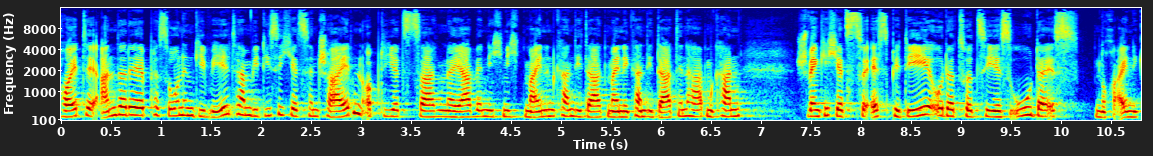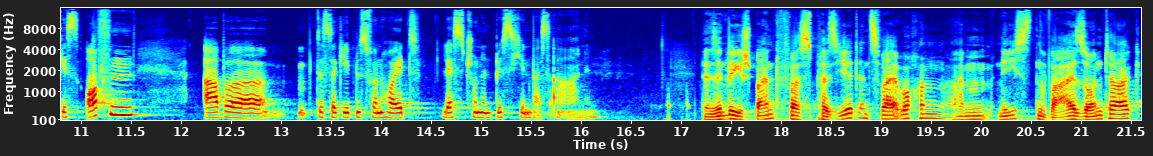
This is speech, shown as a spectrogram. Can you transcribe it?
heute andere Personen gewählt haben, wie die sich jetzt entscheiden, ob die jetzt sagen, na ja, wenn ich nicht meinen Kandidat, meine Kandidatin haben kann, Schwenke ich jetzt zur SPD oder zur CSU, da ist noch einiges offen, aber das Ergebnis von heute lässt schon ein bisschen was erahnen. Dann sind wir gespannt, was passiert in zwei Wochen am nächsten Wahlsonntag.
